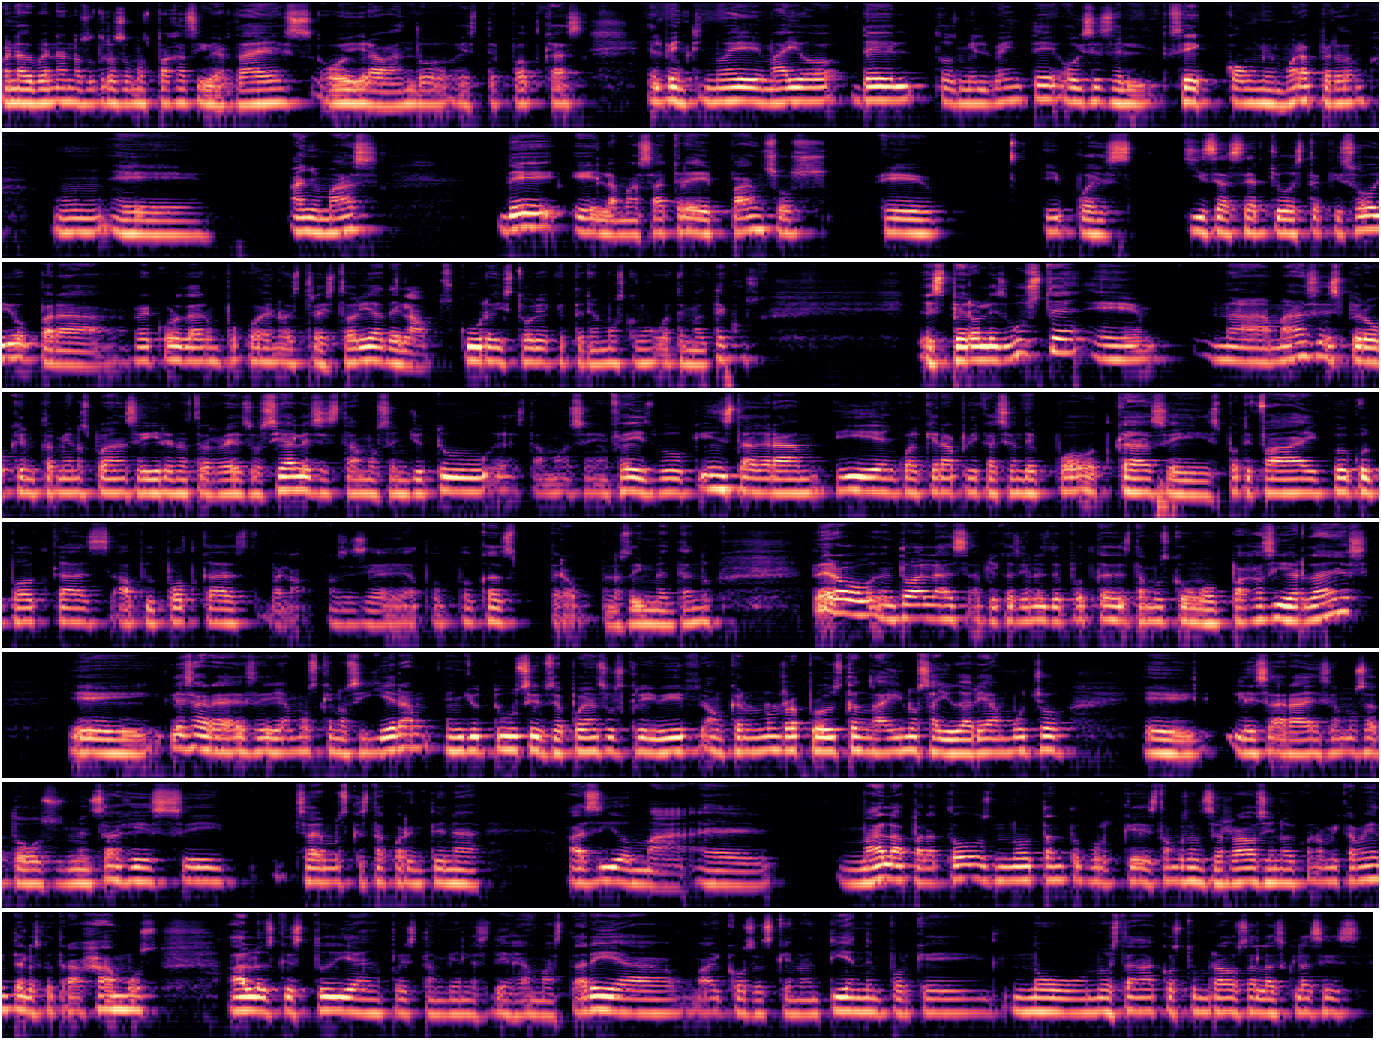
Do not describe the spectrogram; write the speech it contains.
Buenas, buenas, nosotros somos Pajas y Verdades, hoy grabando este podcast el 29 de mayo del 2020, hoy se, se conmemora, perdón, un eh, año más de eh, la masacre de Panzos eh, y pues quise hacer yo este episodio para recordar un poco de nuestra historia, de la oscura historia que tenemos como guatemaltecos. Espero les guste. Nada más, espero que también nos puedan seguir en nuestras redes sociales. Estamos en YouTube, estamos en Facebook, Instagram y en cualquier aplicación de podcast, eh, Spotify, Google Podcast, Apple Podcast. Bueno, no sé si hay Apple Podcast, pero me lo estoy inventando. Pero en todas las aplicaciones de podcast estamos como Pajas y Verdades. Eh, les agradeceríamos que nos siguieran en YouTube si se pueden suscribir, aunque no nos reproduzcan ahí, nos ayudaría mucho eh, les agradecemos a todos sus mensajes. sabemos que esta cuarentena ha sido eh, mala para todos, no tanto porque estamos encerrados, sino económicamente. A los que trabajamos, a los que estudian, pues también les deja más tarea. Hay cosas que no entienden porque no, no están acostumbrados a las clases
